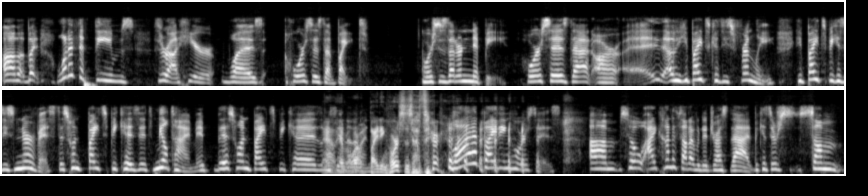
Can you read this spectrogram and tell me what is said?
Um, but one of the themes throughout here was horses that bite. Horses that are nippy horses that are uh, he bites because he's friendly. He bites because he's nervous. This one bites because it's mealtime. It, this one bites because let me see another one. biting horses out there. A lot of biting horses. Um, so i kind of thought i would address that because there's some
